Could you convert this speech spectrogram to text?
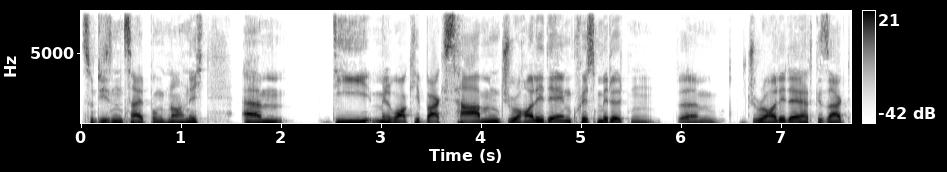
zu diesem Zeitpunkt noch nicht. Ähm, die Milwaukee Bucks haben Drew Holiday und Chris Middleton. Ähm, Drew Holiday hat gesagt,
